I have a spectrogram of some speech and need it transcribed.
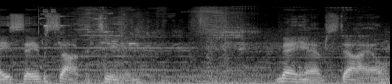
You save a soccer team. Mayhem style.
